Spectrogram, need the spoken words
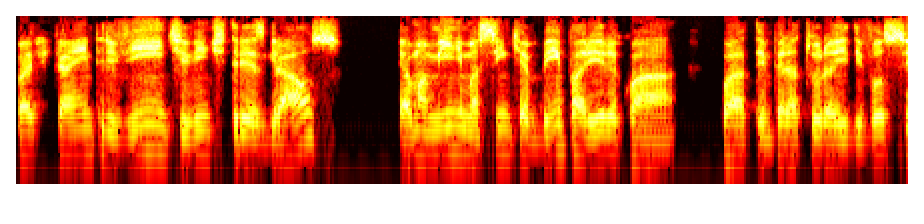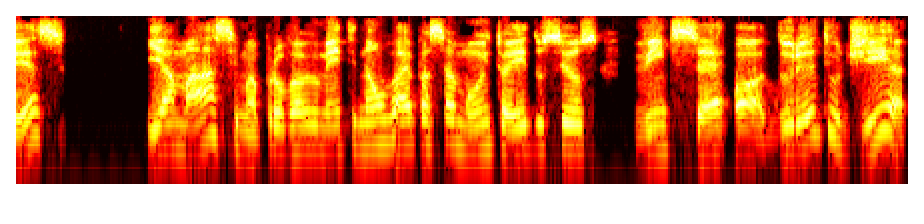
vai ficar entre 20 e 23 graus. É uma mínima assim que é bem parelha com a, com a temperatura aí de vocês. E a máxima provavelmente não vai passar muito aí dos seus 27, ó, durante o dia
